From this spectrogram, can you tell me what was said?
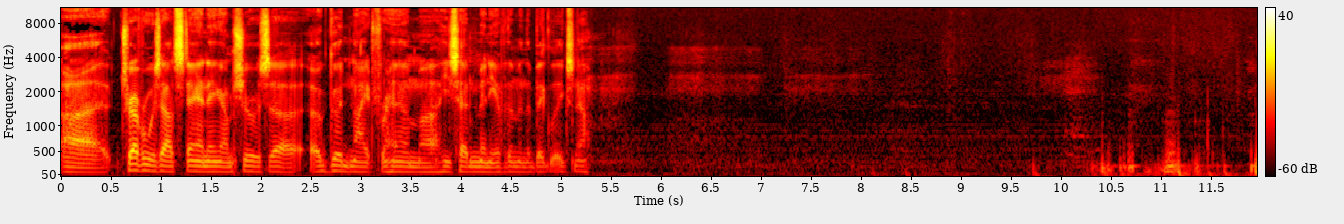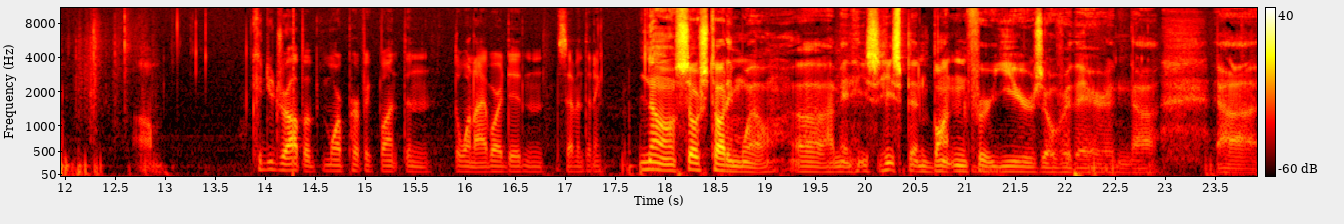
uh, Trevor was outstanding. I'm sure it was a, a good night for him. Uh, he's had many of them in the big leagues now. Um, could you drop a more perfect bunt than the one Aybar did in the seventh inning? No, Sosh taught him well. Uh, I mean, he's he's been bunting for years over there, and uh, uh,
